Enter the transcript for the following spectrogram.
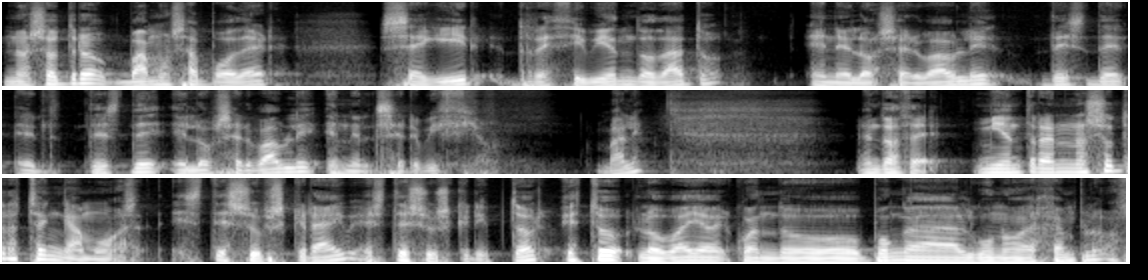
nosotros vamos a poder seguir recibiendo datos en el observable desde el, desde el observable en el servicio. ¿Vale? Entonces, mientras nosotros tengamos este subscribe, este suscriptor, esto lo vaya a ver cuando ponga algunos ejemplos,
